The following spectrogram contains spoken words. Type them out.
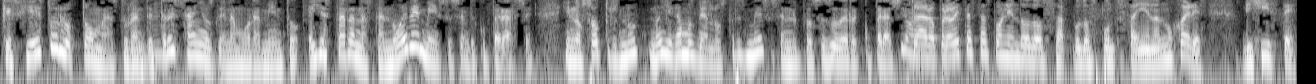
que si esto lo tomas durante tres años de enamoramiento, ellas tardan hasta nueve meses en recuperarse y nosotros no, no llegamos ni a los tres meses en el proceso de recuperación. Claro, pero ahorita estás poniendo dos, dos puntos ahí en las mujeres. Dijiste,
